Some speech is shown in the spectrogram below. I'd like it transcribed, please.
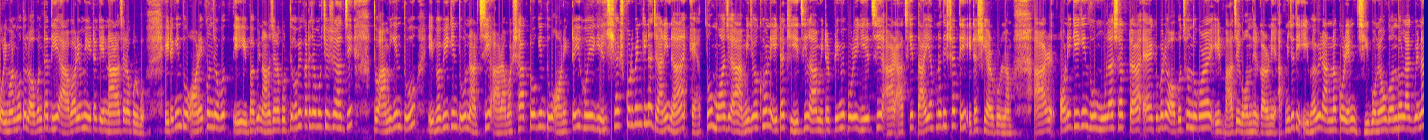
পরিমাণ মতো লবণটা দিয়ে আবার আমি এটাকে নাড়াচাড়া করব। এটা কিন্তু অনেকক্ষণ যাবৎ এইভাবে নাড়াচাড়া করতে হবে কাঁটা চামচের সাহায্যে। তো আমি কিন্তু এভাবেই কিন্তু নাড়ছি আর আমার শাকটাও কিন্তু অনেকটাই হয়ে গিয়ে বিশ্বাস করবেন কিনা জানি না, এত মজা। আমি যখন এটা খেয়েছিলাম, এটার প্রেমে পড়ে গিয়েছি আর আজকে তাই আপনাদের সাথে এটা শেয়ার করলাম। আর অনেকেই কিন্তু মূলা শাকটা একবারে অপছন্দ করা এর বাজে গন্ধের কারণে। আপনি যদি এভাবে রান্না করেন, জীবনেও গন্ধ লাগবে না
